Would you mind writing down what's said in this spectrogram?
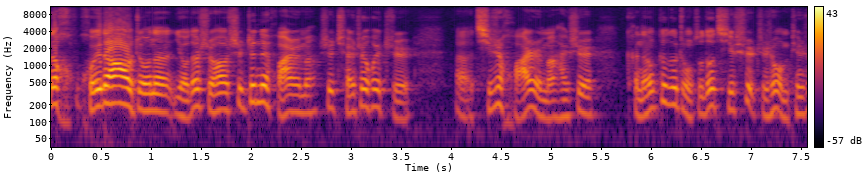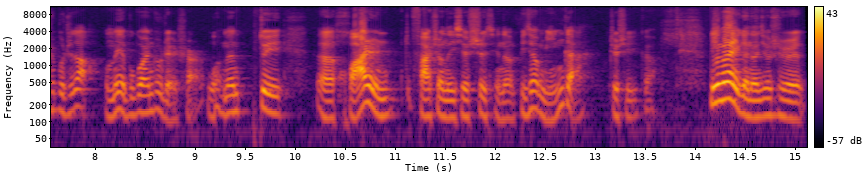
那回到澳洲呢，有的时候是针对华人吗？是全社会只呃歧视华人吗？还是？可能各个种族都歧视，只是我们平时不知道，我们也不关注这事儿。我们对呃华人发生的一些事情呢比较敏感，这是一个。另外一个呢，就是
